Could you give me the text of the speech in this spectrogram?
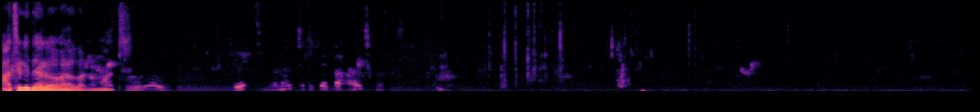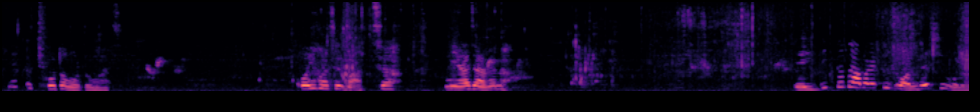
আছে কি? দেখো ভালো করে মাছ। দেখছি মনে হচ্ছে ঠিক একটা আওয়াজ করছে। ছোট মতো মাছ। কই মাছের বাচ্চা? নেওয়া যাবে না। এই দিকটাতে আবার একটু জল বেশি হয়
